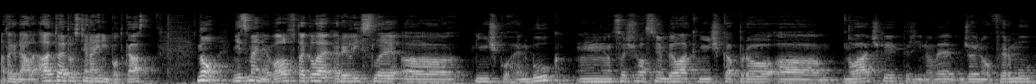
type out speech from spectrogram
a tak dále. Ale to je prostě na jiný podcast. No, nicméně Valve takhle releasely uh, knížku Handbook, um, což vlastně byla knížka pro uh, nováčky, kteří nově joinou firmu,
